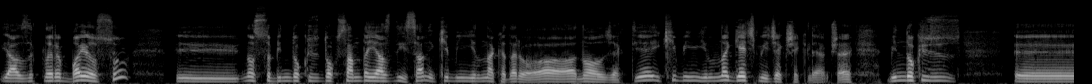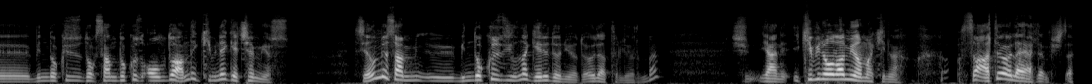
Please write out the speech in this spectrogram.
yazdıkları BIOS'u e, nasıl 1990'da yazdıysan 2000 yılına kadar o ne olacak diye 2000 yılına geçmeyecek şekilde. Yani 1900 e, 1999 olduğu anda 2000'e geçemiyorsun. Yanılmıyorsam e, 1900 yılına geri dönüyordu. Öyle hatırlıyorum ben. Şimdi, yani 2000 olamıyor makine. Saati öyle ayarlamışlar.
